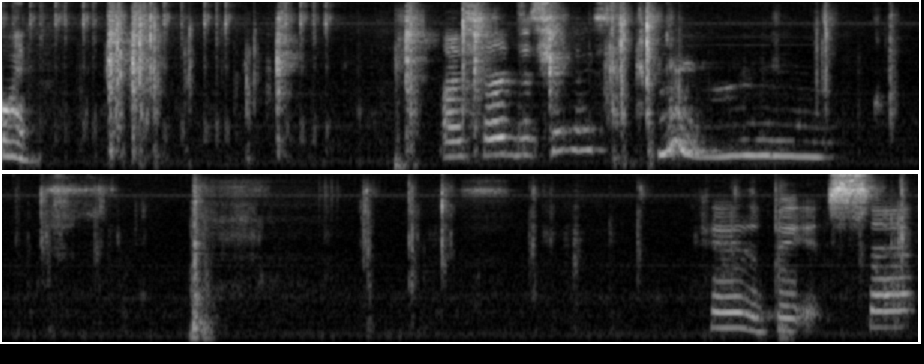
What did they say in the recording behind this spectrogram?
And I'm getting the win! I started the chase. Hmm. Okay, the bait is set.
